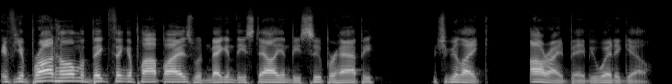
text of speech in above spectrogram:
if you brought home a big thing of Popeyes, would Megan Thee Stallion be super happy? Would she be like, "All right, baby, way to go"?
